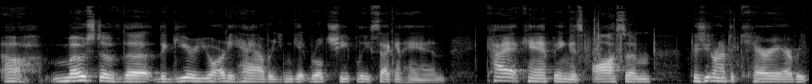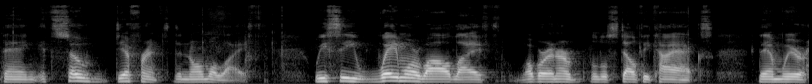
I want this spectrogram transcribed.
uh, most of the, the gear you already have, or you can get real cheaply secondhand. Kayak camping is awesome because you don't have to carry everything. It's so different than normal life. We see way more wildlife while we're in our little stealthy kayaks than we're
